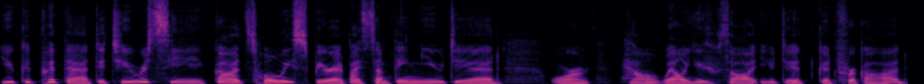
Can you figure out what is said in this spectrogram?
you could put that: Did you receive God's Holy Spirit by something you did, or how well you thought you did good for God,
